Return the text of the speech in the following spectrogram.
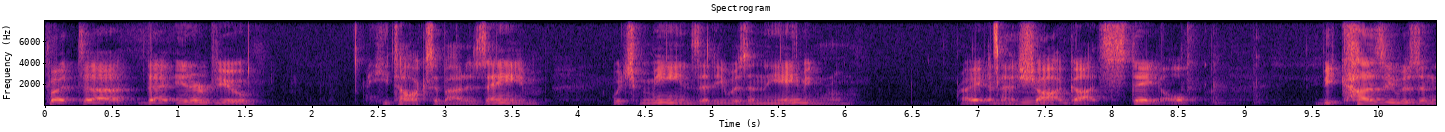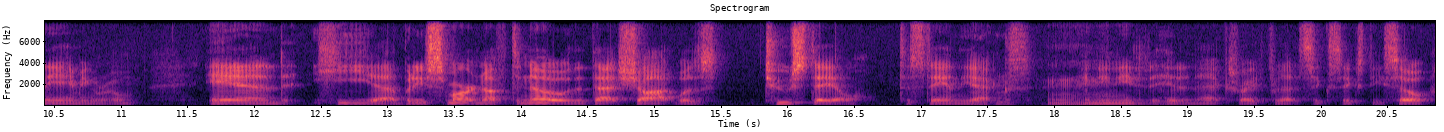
but uh, that interview, he talks about his aim, which means that he was in the aiming room, right? And that shot got stale because he was in the aiming room, and he uh, but he's smart enough to know that that shot was too stale to stay in the mm-hmm. X, mm-hmm. and he needed to hit an X right for that 660. So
